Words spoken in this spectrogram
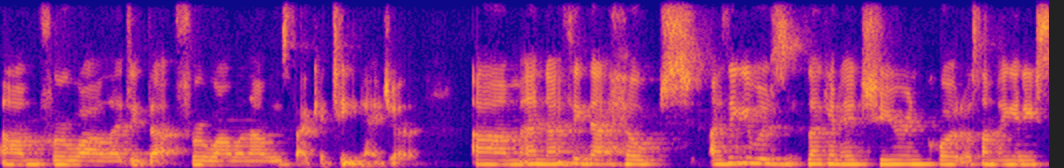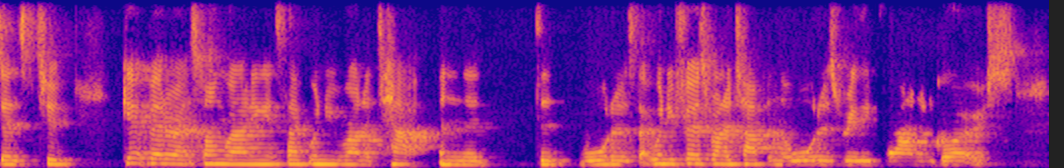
Um, for a while, I did that for a while when I was like a teenager. Um, and I think that helped. I think it was like an Ed Sheeran quote or something, and he says to get better at songwriting, it's like when you run a tap and the the water's like when you first run a tap and the water's really brown and gross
